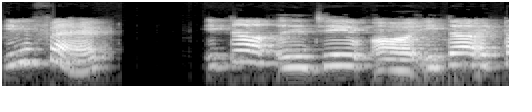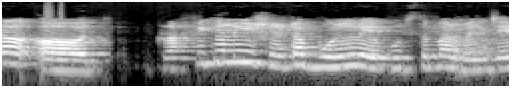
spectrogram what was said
ইনফ্যাক্ট এটা যে এটা একটা গ্রাফিক্যালি সেটা বললে বুঝতে পারবেন যে,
